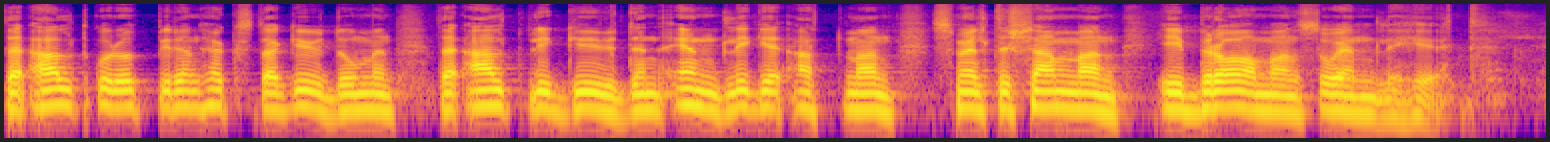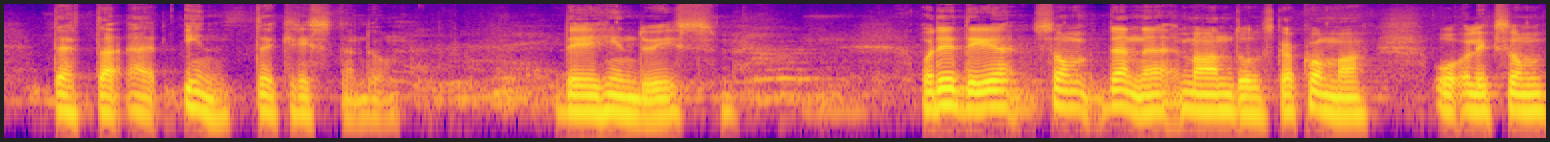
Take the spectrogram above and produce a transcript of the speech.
där allt går upp i den högsta gudomen, där allt blir Gud. Den ändlige atman smälter samman i Brahmans oändlighet. Detta är inte kristendom. Det är hinduism. Och det är det som denne man då ska komma och liksom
